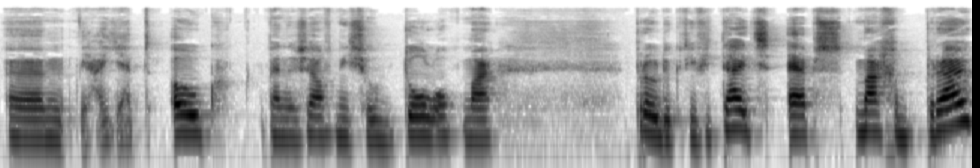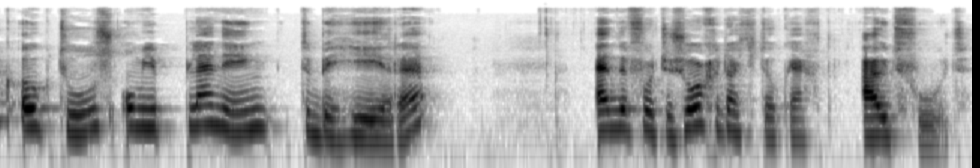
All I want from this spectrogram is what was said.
Um, ja, je hebt ook, ben er zelf niet zo dol op, maar productiviteitsapps. Maar gebruik ook tools om je planning te beheren en ervoor te zorgen dat je het ook echt uitvoert.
